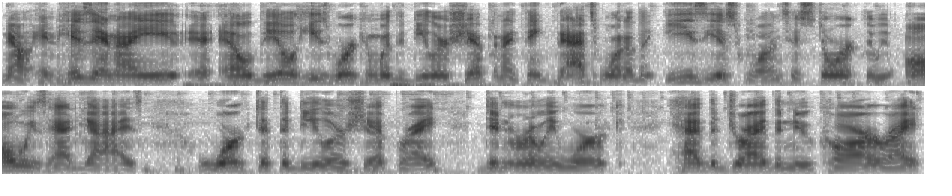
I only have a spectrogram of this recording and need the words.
Now, in his NIL deal, he's working with the dealership, and I think that's one of the easiest ones. Historically, we always had guys worked at the dealership, right? Didn't really work, had to drive the new car, right?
